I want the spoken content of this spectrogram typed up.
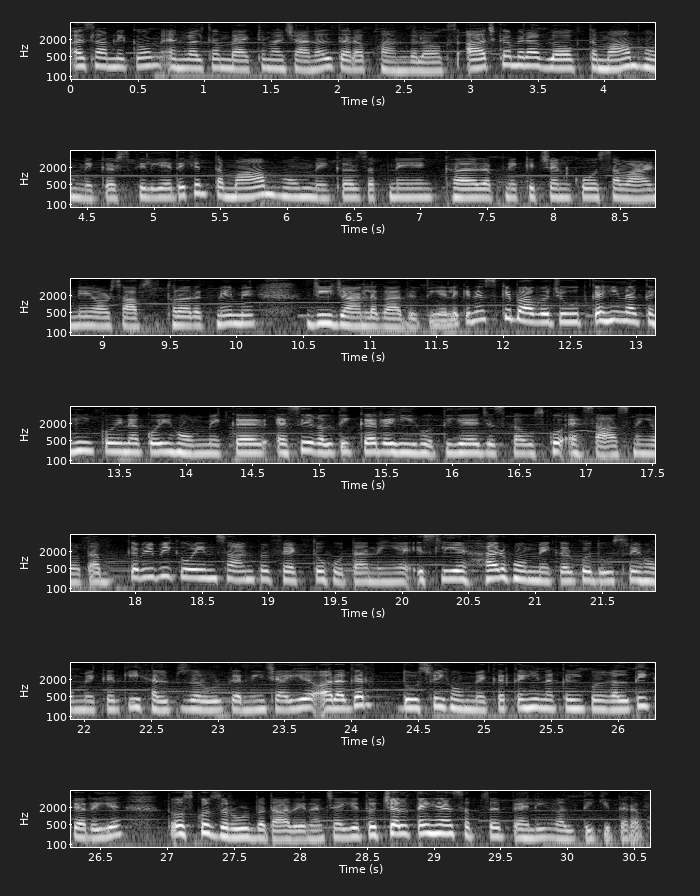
वालेकुम and welcome back to my channel तरफ़ Khan vlogs आज का मेरा व्लॉग तमाम होम मेकर्स के लिए। देखें तमाम होम मेकर्स अपने घर, अपने किचन को संवारने और साफ़ सुथरा रखने में जी जान लगा देती हैं। लेकिन इसके बावजूद कहीं ना कहीं कोई ना कोई होम मेकर ऐसी गलती कर रही होती है जिसका उसको एहसास नहीं होता। कभी भी कोई इंसान परफेक्ट तो होता नहीं है। इसलिए हर होम मेकर को दूसरे होम मेकर की हेल्प ज़रूर करनी चाहिए। और अगर दूसरी होम मेकर कहीं ना कहीं कोई गलती कर रही है तो उसको ज़रूर बता देना चाहिए। तो चलते हैं सबसे पहली गलती की तरफ़।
